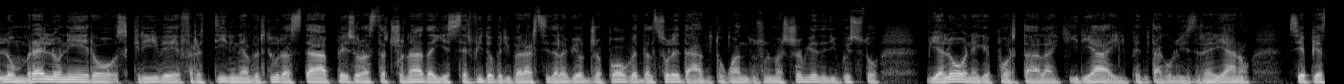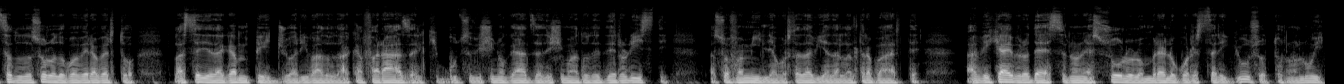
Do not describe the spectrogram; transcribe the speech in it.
L'ombrello nero, scrive Frattini in apertura, sta appeso alla staccionata, gli è servito per ripararsi dalla pioggia poco e dal sole tanto, quando sul marciapiede di questo vialone che porta alla Kiria, il pentacolo israeliano, si è piazzato da solo dopo aver aperto la sedia da campeggio, arrivato da Kafarasa, il kibbutz vicino Gaza decimato dai terroristi, la sua famiglia portata via dall'altra parte. A Vikai Protest non è solo l'ombrello può restare chiuso, attorno a lui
